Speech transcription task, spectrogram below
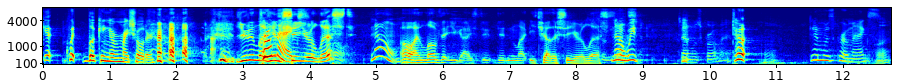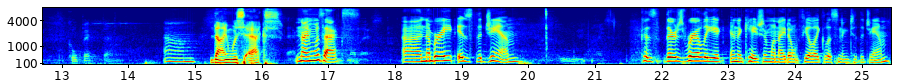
Get quit looking over my shoulder. You didn't let him see your list? no, Oh, I love that you guys do, didn't let each other see your list. no, we. Ten was Cro-Mags. To- ten was Cro-Mags. Cool pick. Um, Nine was X. Nine was X. Uh, number eight is the Jam. Because there's rarely a, an occasion when I don't feel like listening to the Jam.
